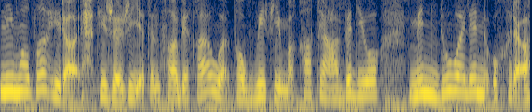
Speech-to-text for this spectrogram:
لمظاهر احتجاجية سابقة وتوظيف مقاطع فيديو من دول أخرى.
